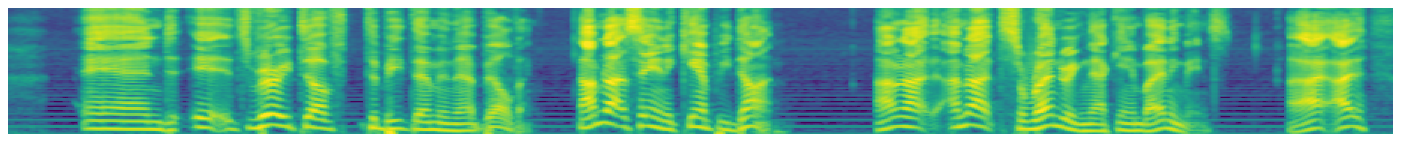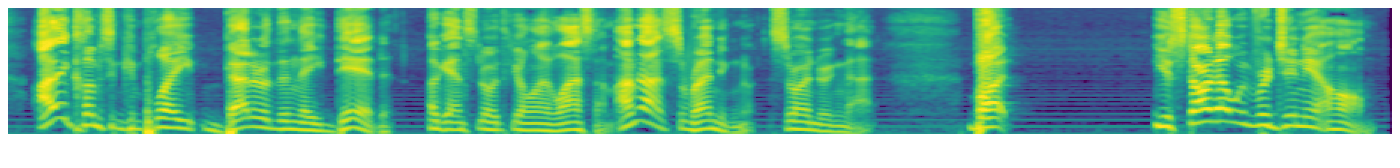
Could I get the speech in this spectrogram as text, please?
and it's very tough to beat them in that building. I'm not saying it can't be done. I'm not I'm not surrendering that game by any means. I I, I think Clemson can play better than they did against North Carolina last time. I'm not surrendering surrendering that, but you start out with Virginia at home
